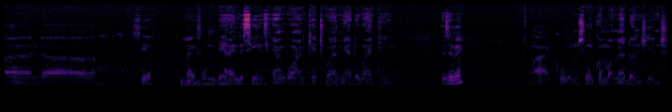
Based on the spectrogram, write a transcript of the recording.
and uh, see if like some behind the scenes can go and catch while me I do my thing. You see me? Alright, cool. I'm soon come back. Me I done change.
